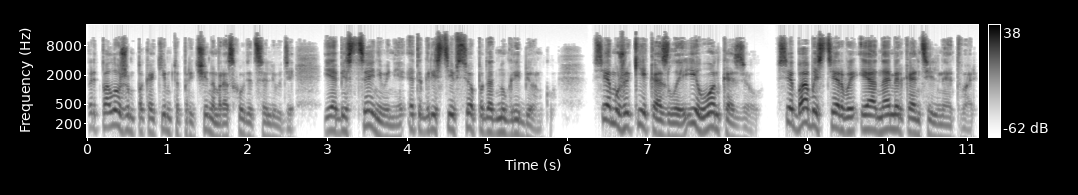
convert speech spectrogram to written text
Предположим, по каким-то причинам расходятся люди, и обесценивание — это грести все под одну гребенку. Все мужики — козлы, и он — козел. Все бабы — стервы, и она — меркантильная тварь.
